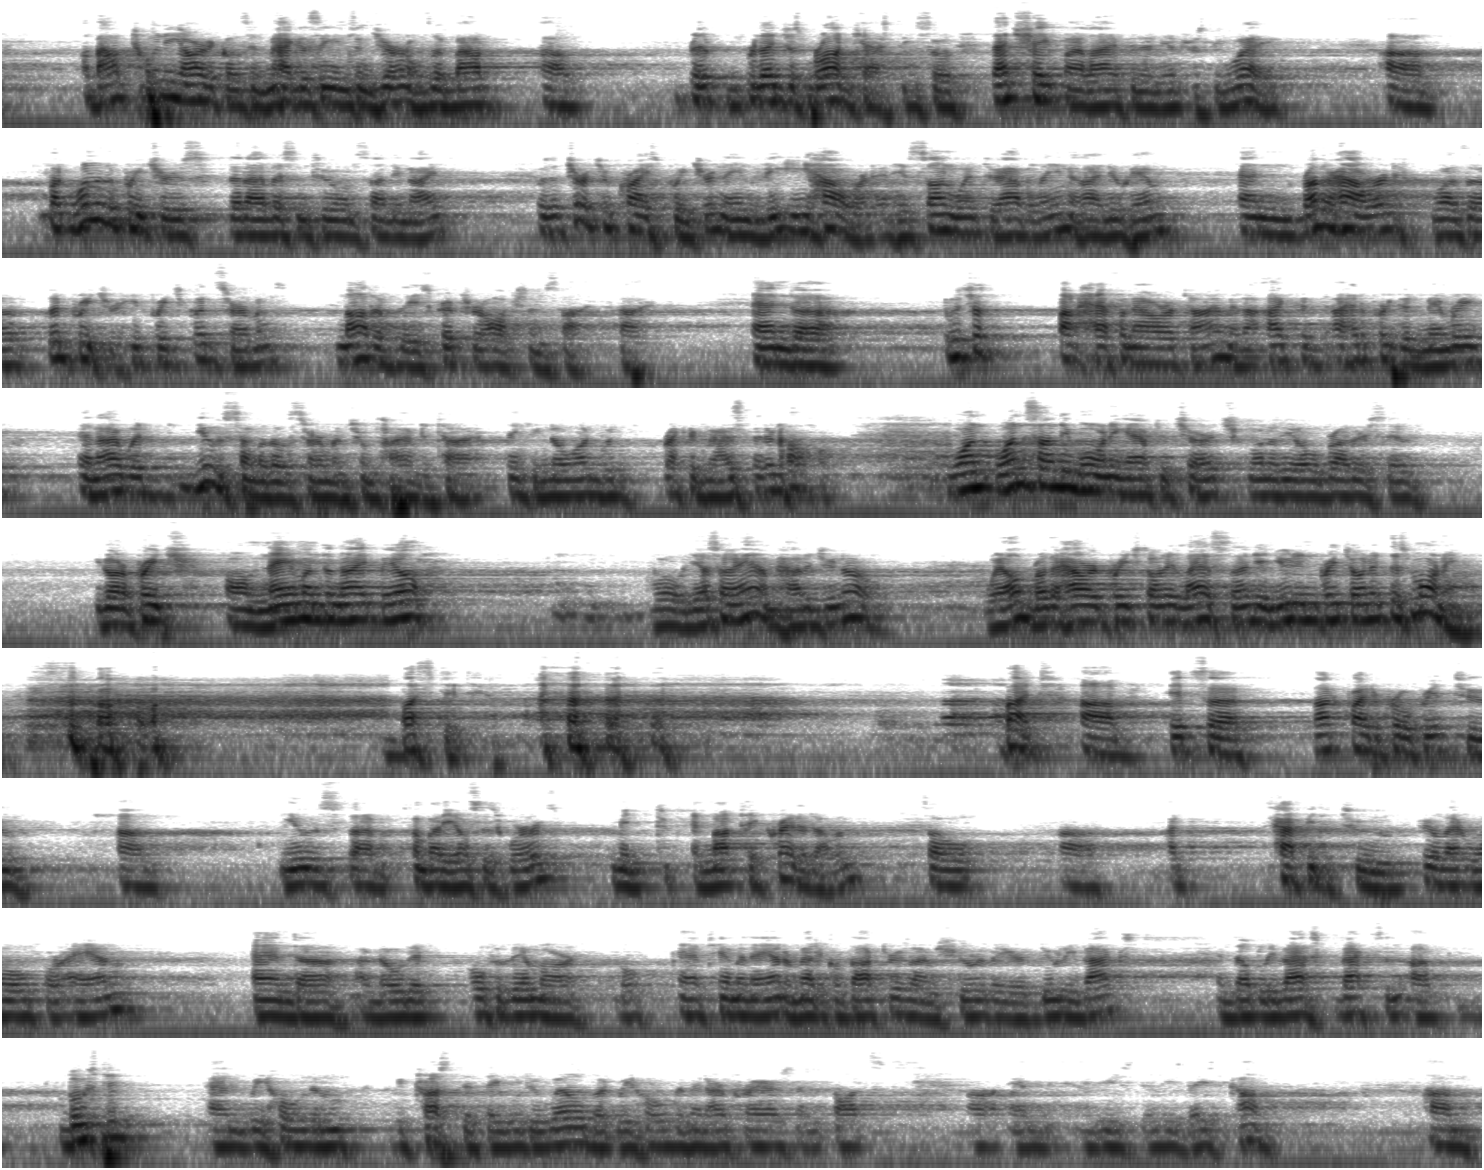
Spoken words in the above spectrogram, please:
about 20 articles in magazines and journals about uh, religious broadcasting. So that shaped my life in an interesting way. Uh, but one of the preachers that I listened to on Sunday night was a Church of Christ preacher named V.E. Howard, and his son went to Abilene, and I knew him. And Brother Howard was a good preacher. He preached good sermons, not of the scripture auction side. And uh, it was just about half an hour of time, and I could I had a pretty good memory. And I would use some of those sermons from time to time, thinking no one would recognize it at all. One, one Sunday morning after church, one of the old brothers said, You going to preach on Naaman tonight, Bill? Well, yes, I am. How did you know? Well, Brother Howard preached on it last Sunday, and you didn't preach on it this morning. Busted. but um, it's uh, not quite appropriate to um, use um, somebody else's words, I mean, to, and not take credit of them. So uh, I'm happy to, to, fill that role for Ann, and uh, I know that both of them are, both Aunt Tim and Ann are medical doctors. I'm sure they are duly vaxxed and doubly vac- vaccine, uh, boosted, and we hold them, we trust that they will do well, but we hold them in our prayers and thoughts uh, in, in, these, in these days to come. Um,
